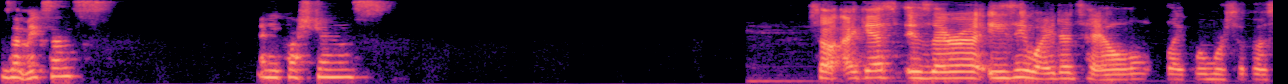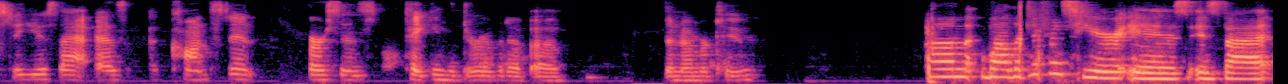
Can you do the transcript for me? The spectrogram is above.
Does that make sense? Any questions? So I guess, is there an easy way to tell, like, when we're supposed to use that as a constant versus taking the derivative of the number 2? Um, well, the difference here is, is that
